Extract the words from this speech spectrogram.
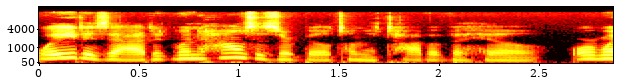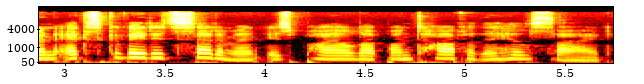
Weight is added when houses are built on the top of a hill, or when excavated sediment is piled up on top of the hillside.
